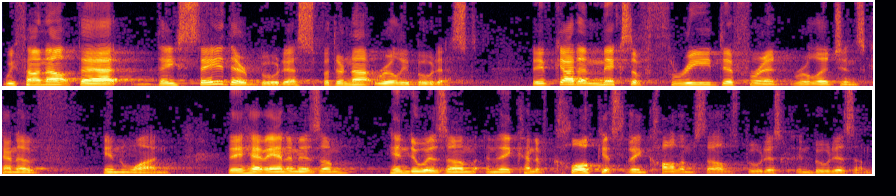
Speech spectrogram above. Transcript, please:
we found out that they say they're Buddhist, but they're not really Buddhist. They've got a mix of three different religions kind of in one. They have animism, Hinduism, and they kind of cloak it so they can call themselves Buddhist in Buddhism.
